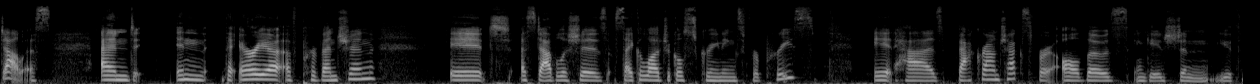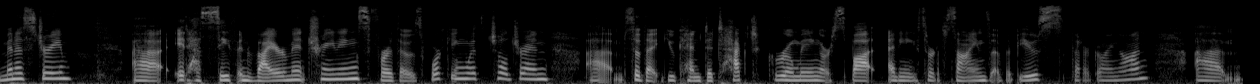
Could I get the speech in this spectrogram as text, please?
Dallas. And in the area of prevention, it establishes psychological screenings for priests. It has background checks for all those engaged in youth ministry. Uh, it has safe environment trainings for those working with children um, so that you can detect grooming or spot any sort of signs of abuse that are going on. Um,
